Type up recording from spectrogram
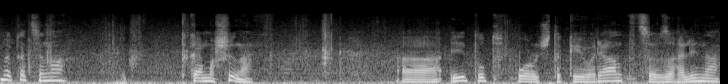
ну яка ціна? Така машина. А, і тут поруч такий варіант, це взагалі на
